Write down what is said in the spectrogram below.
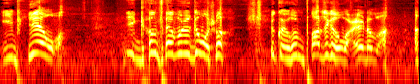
你骗我！你刚才不是跟我说？这鬼魂怕这个玩意儿的吗？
